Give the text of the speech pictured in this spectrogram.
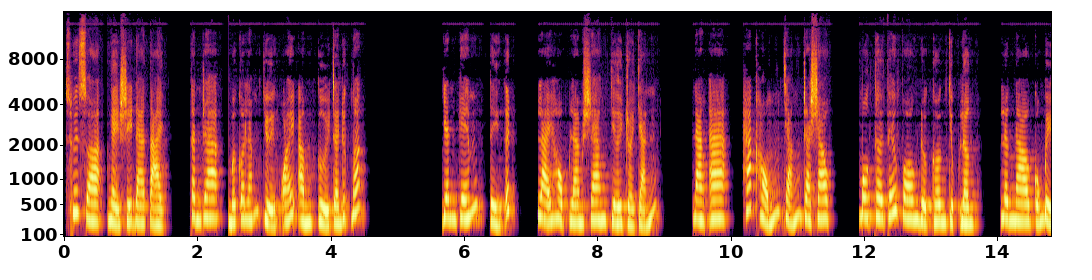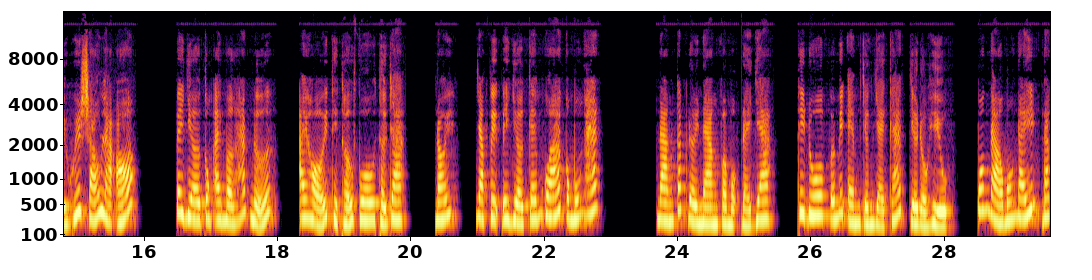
suýt xoa nghệ sĩ đa tài, thành ra mới có lắm chuyện oái âm cười ra nước mắt. Danh kém, tiền ít, lại học làm sang chơi trò chảnh. Nàng A hát hỏng chẳng ra sao, một thời téo von được hơn chục lần, lần nào cũng bị huyết sáo là ó. Bây giờ không ai mờ hát nữa, ai hỏi thì thở vô thở ra, nói nhạc Việt bây giờ kém quá không muốn hát. Nàng tấp đời nàng vào một đại gia, thi đua với mấy em chân dài khác chơi đồ hiệu, món nào món nấy đắt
